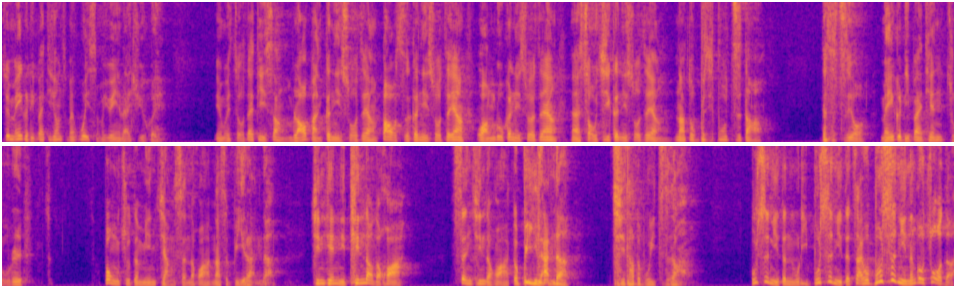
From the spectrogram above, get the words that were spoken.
所以每一个礼拜弟兄姊妹为什么愿意来聚会？因为走在地上，老板跟你说这样，报纸跟你说这样，网络跟你说这样，呃，手机跟你说这样，那都不不知道。但是只有每一个礼拜天主日，奉主的名讲神的话，那是必然的。今天你听到的话，圣经的话，都必然的，其他都不会知道。不是你的努力，不是你的在乎，不是你能够做的，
